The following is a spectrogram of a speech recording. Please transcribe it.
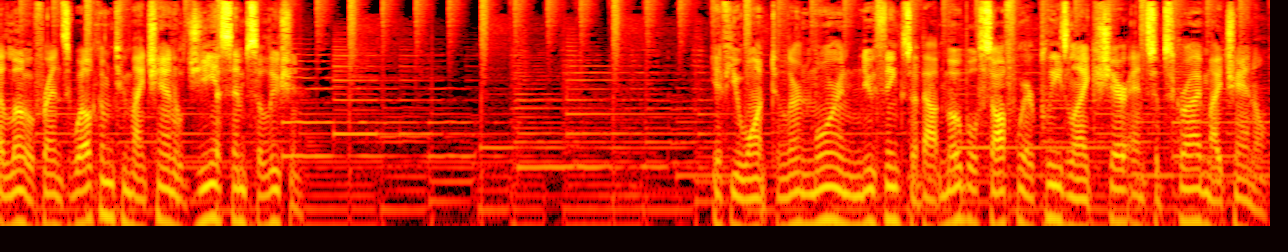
Hello friends welcome to my channel GSM Solution. If you want to learn more and new things about mobile software please like share and subscribe my channel.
